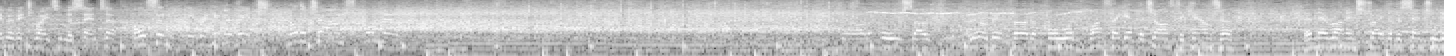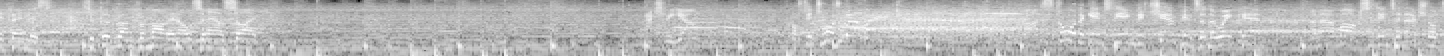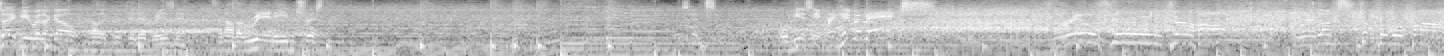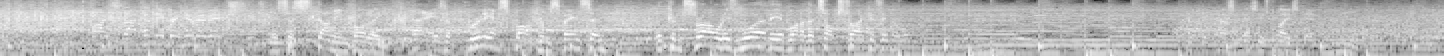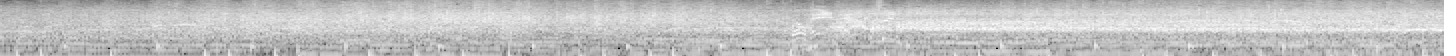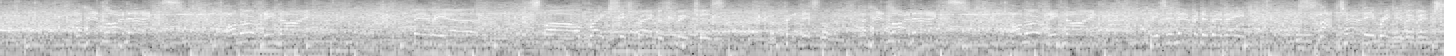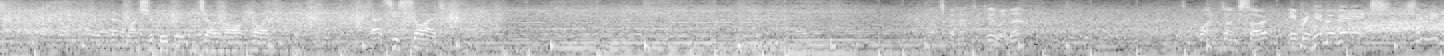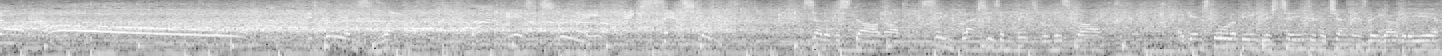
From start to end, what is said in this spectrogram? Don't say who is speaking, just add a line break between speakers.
Ibrahimovic waits in the centre. Olsson, Ibrahimovic, another chance, 1 0.
Also a little bit further forward. Once they get the chance to counter, then they're running straight at the central defenders. It's a good run from Martin Olsson outside.
Ashley Young crossed it towards Welbeck. Scored against the English champions at the weekend and now marks his international debut with a goal.
Another good delivery, isn't it? It's another really interesting.
Svensson. Oh, here's Ibrahimovic! Drill through Joe Hart with unstoppable power by Zlatan Ibrahimovic.
It's a stunning volley. That is a brilliant spot from Svensson. The control is worthy of one of the top strikers in the world.
Guess who's placed it? Well hit. In. The headline acts on opening night. Barely a uh, smile breaks his famous features. And pick this one. The headline acts on opening night is inevitably Zlatan Ibrahimovic.
That one should be beaten Joe by. That's his side.
Do with that? Hasn't quite done so. Ibrahimovic, surely not. Oh!
It's brilliant. Wow.
That is truly exceptional.
I said at the start, I've seen flashes and bits from this guy against all of the English teams in the Champions League over the year.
